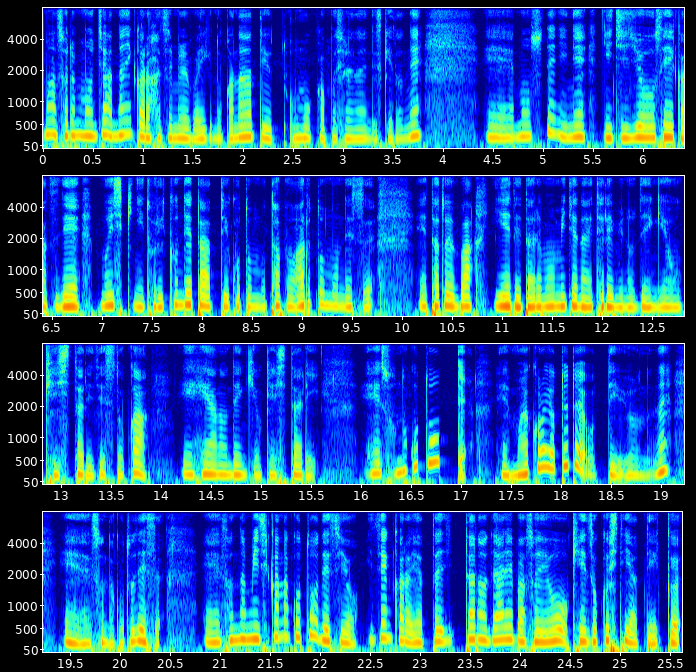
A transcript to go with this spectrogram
まあそれもじゃあ何から始めればいいのかなっていう思うかもしれないんですけどね。えー、もうすでにね、日常生活で無意識に取り組んでたっていうことも多分あると思うんです。えー、例えば、家で誰も見てないテレビの電源を消したりですとか、えー、部屋の電気を消したり、えそんなことって、え前からやってたよっていうようなね、えそんなことです。えー、そんな身近なことをですよ、以前からやっていたのであれば、それを継続してやっていく。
